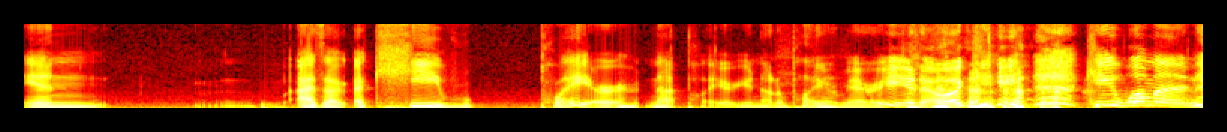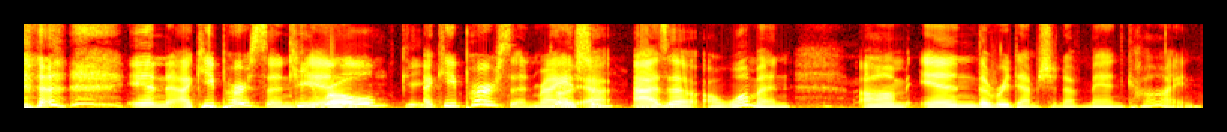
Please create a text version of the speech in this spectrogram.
in as a, a key player, not player, you're not a player, Mary, you know, a key, key woman in a key person, Key in- role, key- a key person, right? person. As a, a woman um, in the redemption of mankind.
